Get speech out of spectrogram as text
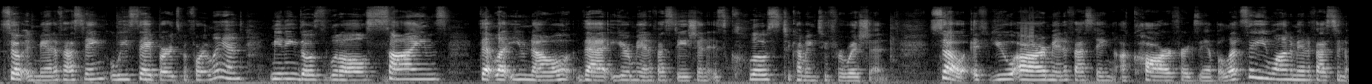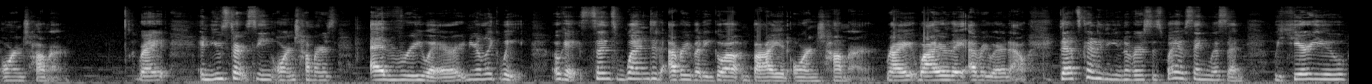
So, in manifesting, we say birds before land, meaning those little signs that let you know that your manifestation is close to coming to fruition. So, if you are manifesting a car, for example, let's say you want to manifest an orange Hummer, right? And you start seeing orange Hummers everywhere, and you're like, wait, okay, since when did everybody go out and buy an orange Hummer, right? Why are they everywhere now? That's kind of the universe's way of saying, listen, we hear you,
